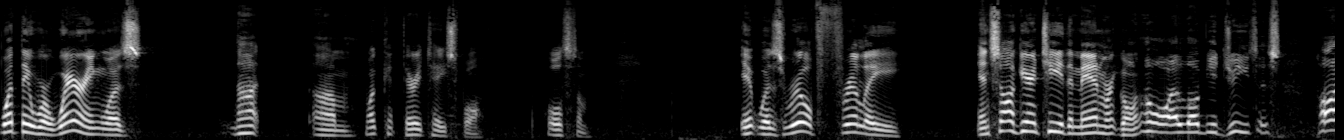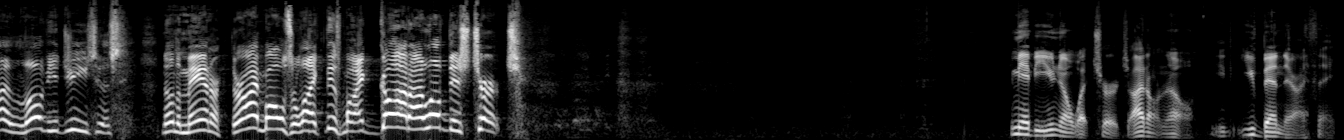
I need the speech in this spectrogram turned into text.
what they were wearing was not um, what very tasteful, wholesome it was real frilly. And so I'll guarantee you the men weren't going, Oh, I love you, Jesus. Oh, I love you, Jesus. No, the man are, their eyeballs are like this. My God, I love this church. Maybe you know what church. I don't know. You, have been there, I think.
